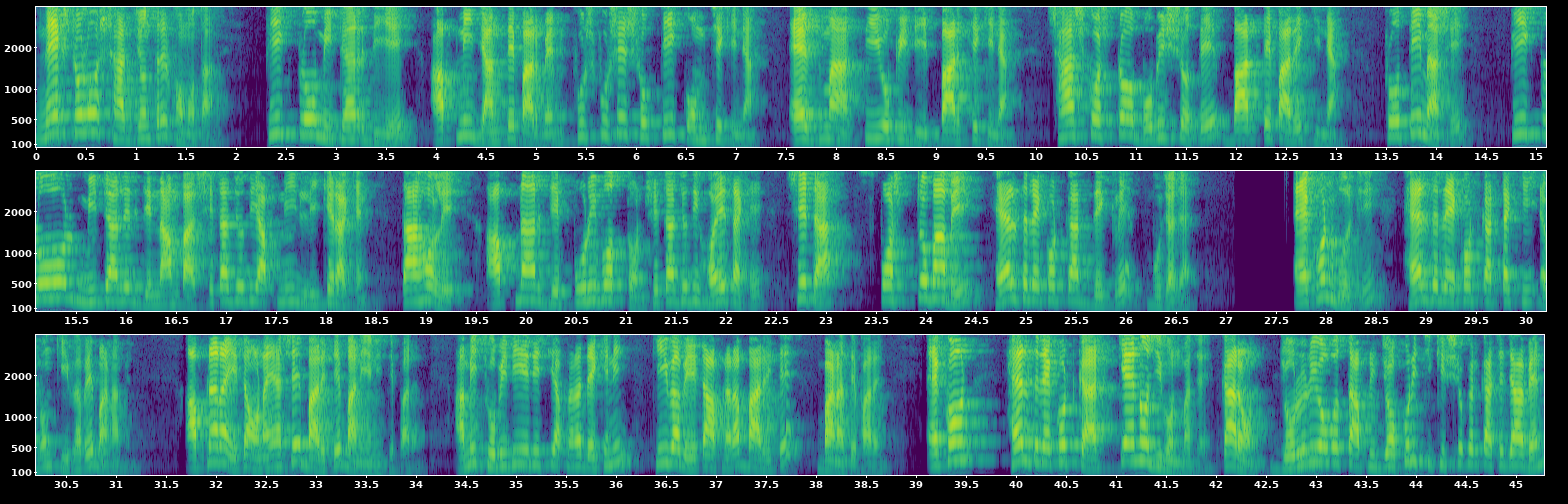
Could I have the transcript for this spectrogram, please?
নেক্সট হলো শ্বাসযন্ত্রের ক্ষমতা। পিক মিটার দিয়ে আপনি জানতে পারবেন ফুসফুসের শক্তি কমছে কিনা, অ্যাজমা সিওপিডি বাড়ছে কিনা, শ্বাসকষ্ট ভবিষ্যতে বাড়তে পারে কিনা। প্রতি মাসে মিটারের যে নাম্বার, সেটা যদি আপনি লিখে রাখেন, তাহলে আপনার যে পরিবর্তন সেটা যদি হয়ে থাকে, সেটা স্পষ্টভাবে হেলথ রেকর্ড কার্ড দেখলে বোঝা যায়। এখন বলছি হেলথ রেকর্ড কার্ডটা কি এবং কীভাবে বানাবেন? আপনারা এটা অনায়াসে বাড়িতে বানিয়ে নিতে পারেন। আমি ছবি দিয়ে দিচ্ছি, আপনারা দেখে নিন কীভাবে এটা আপনারা বাড়িতে বানাতে পারেন। এখন হেলথ রেকর্ড কার্ড কেন জীবন বাঁচায়? কারণ জরুরি অবস্থা, আপনি যখনই চিকিৎসকের কাছে যাবেন,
